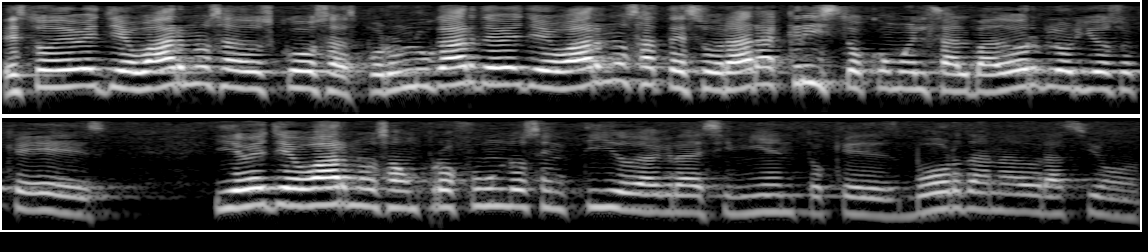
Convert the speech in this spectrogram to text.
Esto debe llevarnos a dos cosas. Por un lugar debe llevarnos a atesorar a Cristo como el Salvador glorioso que es y debe llevarnos a un profundo sentido de agradecimiento que desborda en adoración,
